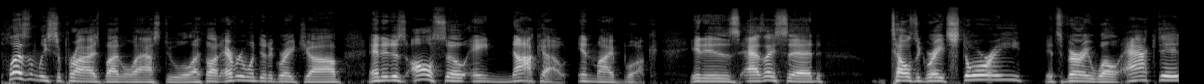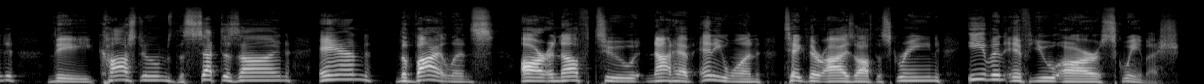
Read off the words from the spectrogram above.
pleasantly surprised by the last duel. I thought everyone did a great job, and it is also a knockout in my book. It is, as I said, tells a great story. It's very well acted. The costumes, the set design, and the violence are enough to not have anyone take their eyes off the screen, even if you are squeamish.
